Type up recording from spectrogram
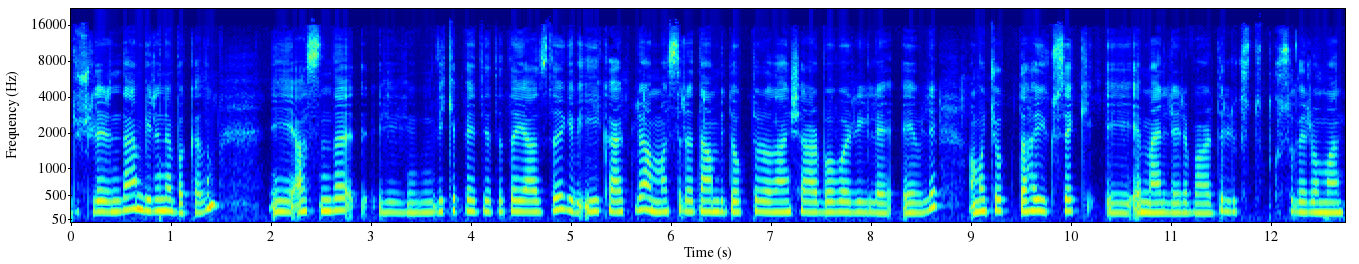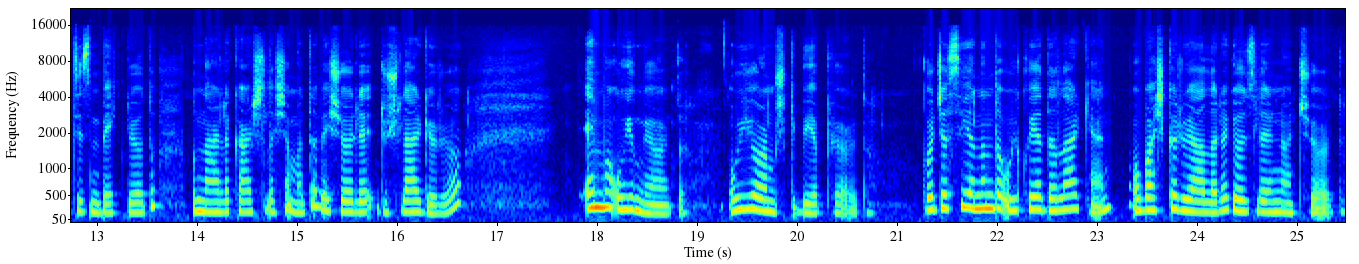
düşlerinden birine bakalım. Ee, aslında e, Wikipedia'da da yazdığı gibi iyi kalpli ama sıradan bir doktor olan Charles Bovary ile evli ama çok daha yüksek e, emelleri vardı. Lüks tutkusu ve romantizm bekliyordu. Bunlarla karşılaşamadı ve şöyle düşler görüyor. Emma uyumuyordu. Uyuyormuş gibi yapıyordu. Kocası yanında uykuya dalarken o başka rüyalara gözlerini açıyordu.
